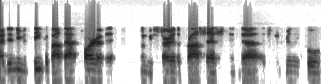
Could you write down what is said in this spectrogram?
I didn't even think about that part of it when we started the process and uh, it's been really cool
